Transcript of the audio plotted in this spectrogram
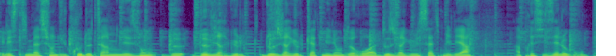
et l'estimation du coût de terminaison de 12,4 millions d'euros à 12,7 milliards, a précisé le groupe.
